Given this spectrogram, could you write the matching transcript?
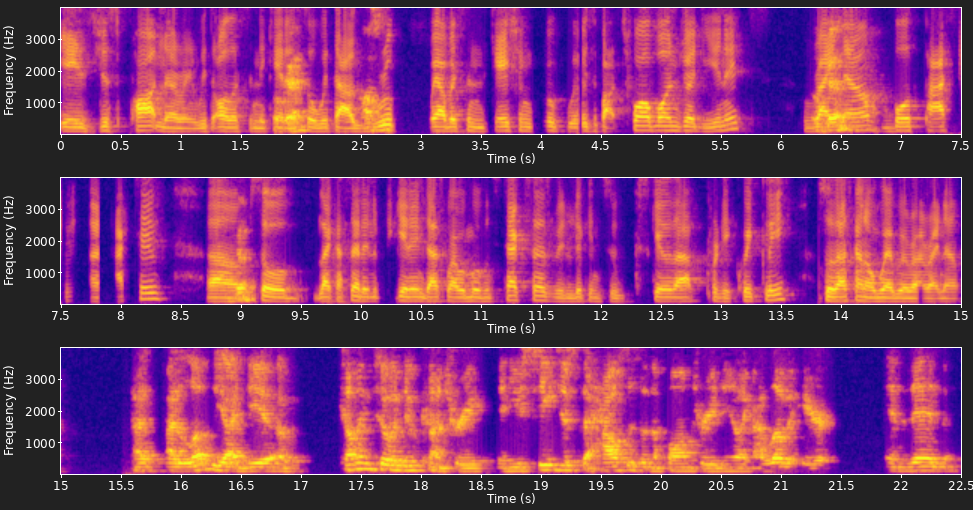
is just partnering with other syndicators. Okay. So with our awesome. group, we have a syndication group with about 1,200 units right okay. now, both passive and active. Um, okay. So, like I said in the beginning, that's why we're moving to Texas. We're looking to scale that pretty quickly. So that's kind of where we're at right now. I, I love the idea of coming to a new country and you see just the houses and the palm trees and you're like, I love it here. And then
